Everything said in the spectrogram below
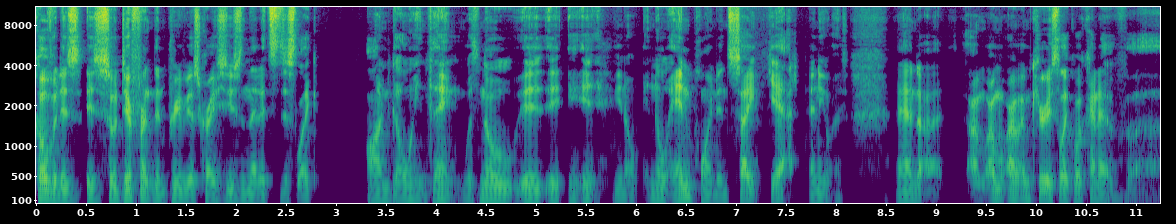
COVID is is so different than previous crises in that it's just like ongoing thing with no it, it, you know no endpoint in sight yet anyways and uh, I'm, I'm curious like what kind of uh,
